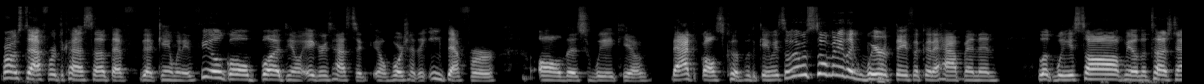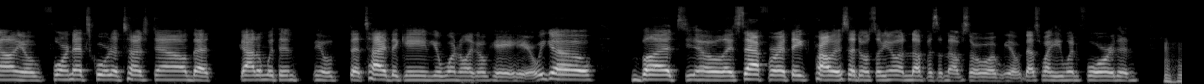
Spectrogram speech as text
from Stafford to kind of set up that, that game winning field goal. But, you know, Akers has to, you know, unfortunately, to eat that for all this week. You know, that also could put the game away. So there was so many like weird things that could have happened. And look, we saw, you know, the touchdown, you know, Fournette scored a touchdown that got him within, you know, that tied the game. You're wondering, like, okay, here we go. But, you know, like Stafford, I think probably said to himself, you know, enough is enough. So, um, you know, that's why he went forward and, mm-hmm.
